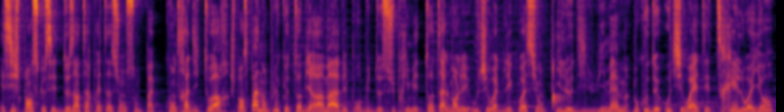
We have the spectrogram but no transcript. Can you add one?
Et si je pense que ces deux interprétations sont pas contradictoires, je pense pas non plus que Tobirama avait pour but de supprimer totalement les Uchiwa de l'équation. Il le dit lui-même, beaucoup de Uchiwa étaient très loyaux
